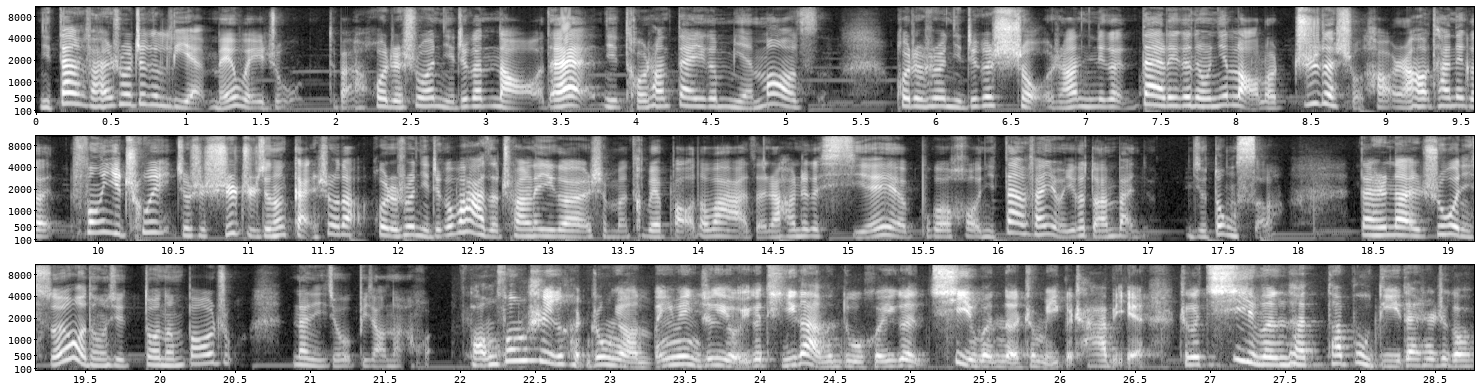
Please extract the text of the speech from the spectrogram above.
你但凡说这个脸没围住，对吧？或者说你这个脑袋，你头上戴一个棉帽子，或者说你这个手上你那个戴了一个那种你姥姥织的手套，然后它那个风一吹，就是食指就能感受到，或者说你这个袜子穿了一个什么特别薄的袜子，然后这个鞋也不够厚，你但凡有一个短板，你就冻死了。但是呢，如果你所有东西都能包住，那你就比较暖和。防风是一个很重要的，因为你这个有一个体感温度和一个气温的这么一个差别。这个气温它它不低，但是这个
